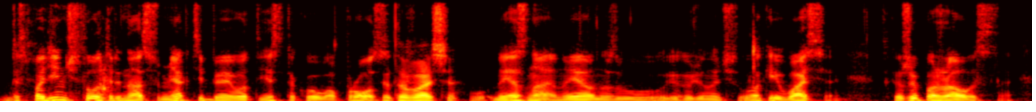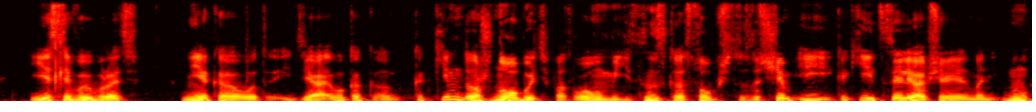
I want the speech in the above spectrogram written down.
Господин число 13, у меня к тебе вот есть такой вопрос. Это Вася. Ну, я знаю, но я его назову, я хочу начать. Окей, Вася, скажи, пожалуйста, если выбрать некое вот идеал, как, каким должно быть, по-твоему, медицинское сообщество? Зачем и какие цели вообще? Ну,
